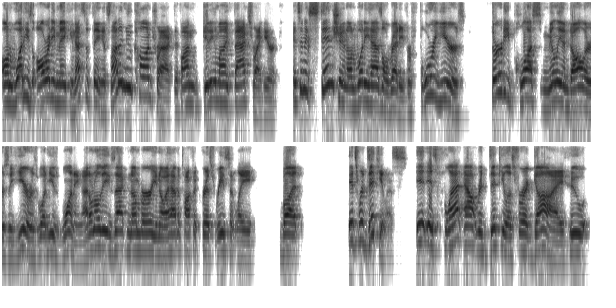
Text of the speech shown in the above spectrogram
on what he's already making, that's the thing. It's not a new contract. If I'm getting my facts right here, it's an extension on what he has already for four years 30 plus million dollars a year is what he's wanting. I don't know the exact number. You know, I haven't talked to Chris recently, but it's ridiculous. It is flat out ridiculous for a guy who,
